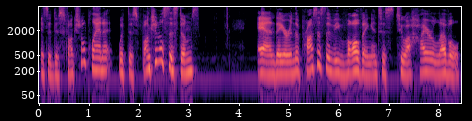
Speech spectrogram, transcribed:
it's a dysfunctional planet with dysfunctional systems, and they are in the process of evolving into to a higher level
